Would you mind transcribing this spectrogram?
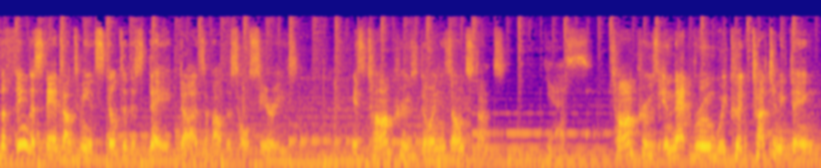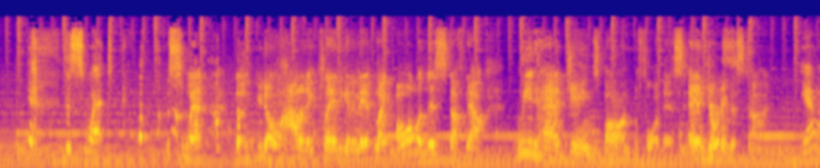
the thing that stands out to me, and still to this day does about this whole series, is Tom Cruise doing his own stunts. Yes. Tom Cruise in that room where he couldn't touch anything, The sweat. The sweat, the, you know, how do they plan to get in there? Like all of this stuff. Now, we'd had James Bond before this and during this time, Yeah.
